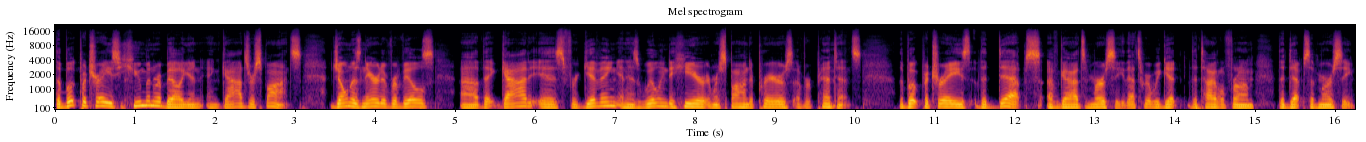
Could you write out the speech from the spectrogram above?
The book portrays human rebellion and God's response. Jonah's narrative reveals uh, that God is forgiving and is willing to hear and respond to prayers of repentance. The book portrays the depths of God's mercy. That's where we get the title from, The Depths of Mercy.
